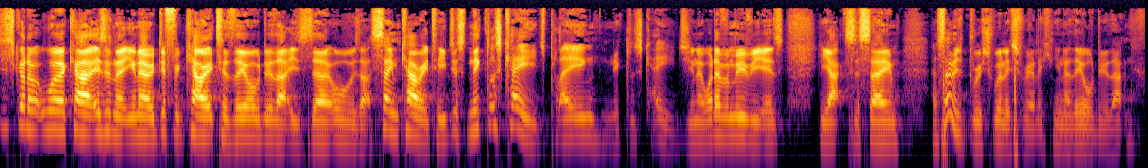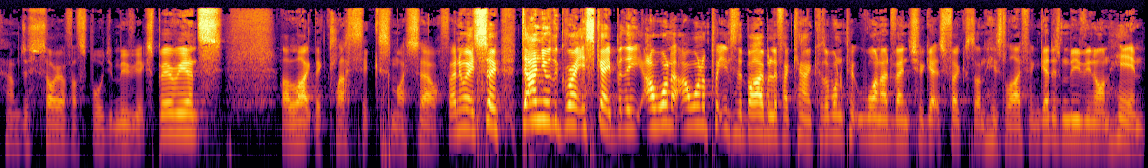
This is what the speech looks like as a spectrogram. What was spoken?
just got to work out, isn't it? You know, different characters, they all do that. He's uh, always that same character. He just Nicolas Cage playing Nicolas Cage. You know, whatever movie it is, he acts the same. And same as Bruce Willis, really. You know, they all do that. I'm just sorry if I've spoiled your movie experience. I like the classics myself. Anyway, so Daniel the Great Escape. But the, I want to I wanna put you into the Bible if I can, because I want to pick one adventure, get us focused on his life, and get us moving on him,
